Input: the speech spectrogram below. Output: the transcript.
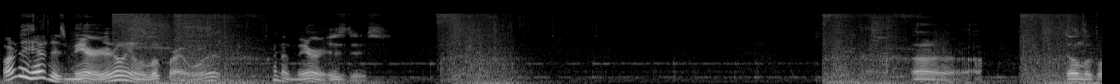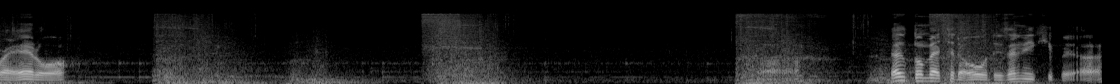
Why do they have this mirror? It don't even look right. What kind of mirror is this? No. Don't look right at all. Let's go back to the old days. I need to keep it uh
